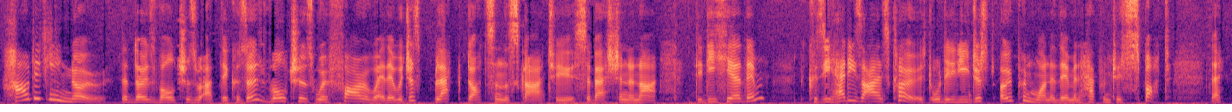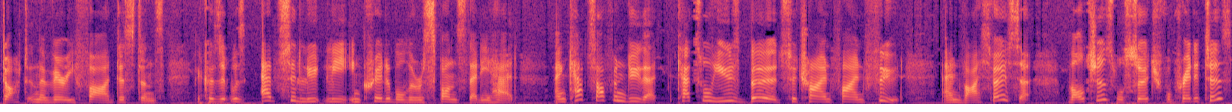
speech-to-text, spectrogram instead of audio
how did he know that those vultures were up there? Because those vultures were far away. They were just black dots in the sky to Sebastian and I. Did he hear them? Because he had his eyes closed, or did he just open one of them and happen to spot that dot in the very far distance? Because it was absolutely incredible the response that he had. And cats often do that. Cats will use birds to try and find food, and vice versa. Vultures will search for predators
